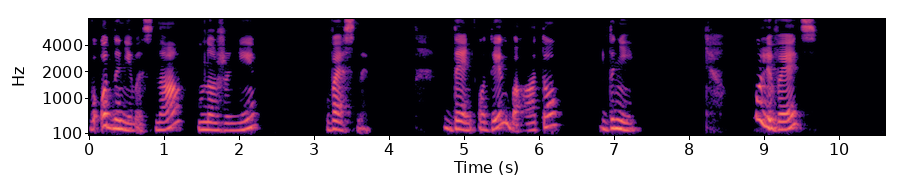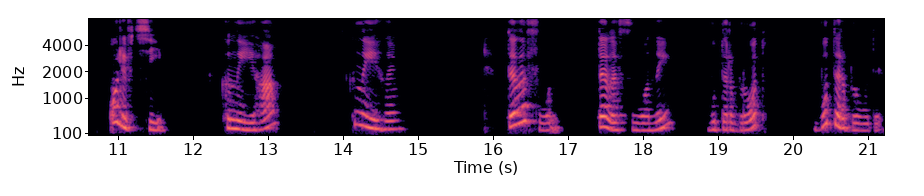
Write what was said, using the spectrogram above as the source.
В однині весна, в множині весни. День один багато дні. Олівець, олівці, книга, книги, телефон, телефони, бутерброд, бутерброди.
